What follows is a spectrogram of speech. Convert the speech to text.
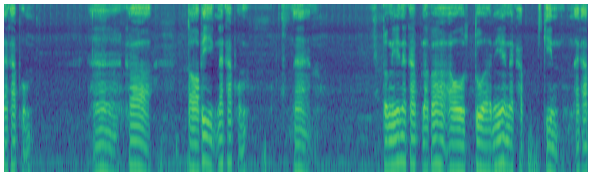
นะครับผมอ่าก็ต่อไปอีกนะครับผมอ่าตรงนี้นะครับเราก็เอาตัวนี้นะครับกินนะครับ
